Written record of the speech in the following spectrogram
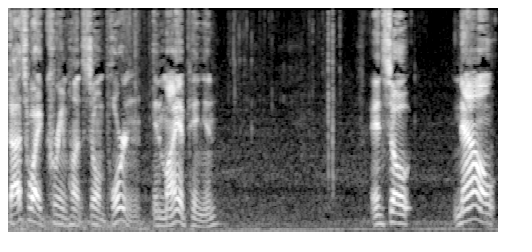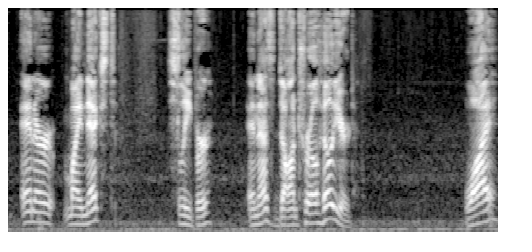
That's why Kareem Hunt's so important, in my opinion. And so now enter my next sleeper, and that's Dontrell Hilliard. Why?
